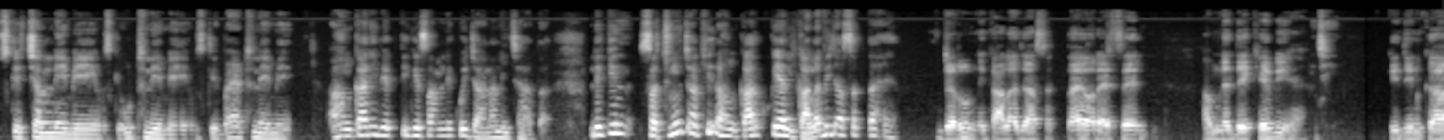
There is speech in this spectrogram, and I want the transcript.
उसके चलने में उसके उठने में उसके बैठने में। अहंकारी व्यक्ति के सामने कोई जाना नहीं चाहता। लेकिन सचमुच आखिर अहंकार को क्या निकाला भी जा सकता है? ज़रूर निकाला जा सकता है और ऐसे हमने देखे भी हैं कि जिनका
